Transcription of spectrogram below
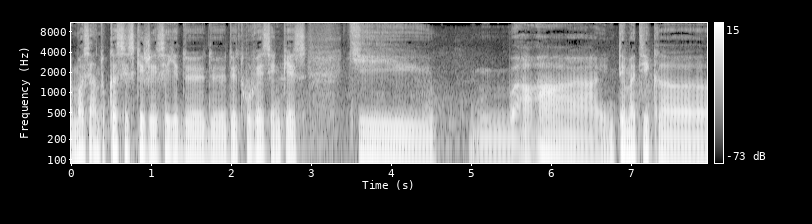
moi en tout cas c'est ce que j'ai essayé de, de, de trouver c'est une pièce qui à, une thématique euh,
